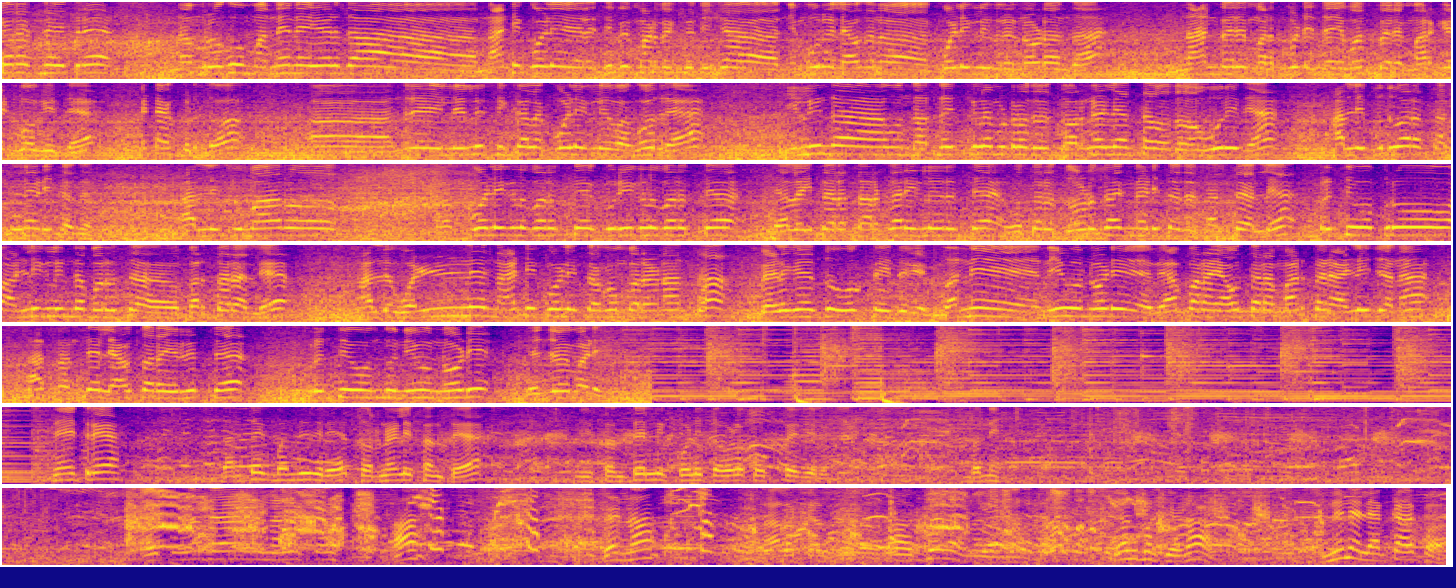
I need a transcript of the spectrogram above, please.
ನಮಸ್ಕಾರ ಸ್ನೇಹಿತರೆ. ನಮ್ಮ ರಘು ಮೊನ್ನೆನೇ ಹೇಳ್ದ ನಾಟಿ ಕೋಳಿ ರೆಸಿಪಿ ಮಾಡ್ಬೇಕು ಸತೀಶ ನಿಮ್ಮೂರಲ್ಲಿ ಯಾವ್ದನ ಕೋಳಿಗಳಿದ್ರೆ ನೋಡೋ ಅಂತ. ನಾನು ಬೇರೆ ಮರ್ತ್ಬಿಟ್ಟಿದ್ದೆ ಇವತ್ತು ಬೇರೆ ಮಾರ್ಕೆಟ್ಗೆ ಹೋಗಿದ್ದೆ. ಲೇಟ್ ಆಗ್ಬಿಡ್ತು ಆ, ಅಂದ್ರೆ ಇಲ್ಲೆಲ್ಲೂ ಸಿಕ್ಕಲ್ಲ ಕೋಳಿಗಳು ಇವಾಗ ಹೋದ್ರೆ. ಇಲ್ಲಿಂದ ಒಂದು ಹದಿನೈದು ಕಿಲೋಮೀಟರ್ ಹೋದ್ರೆ ತೊರ್ನಳ್ಳಿ ಅಂತ ಒಂದು ಊರಿದೆ. ಅಲ್ಲಿ ಬುಧವಾರ ಸಂತೆ ನಡೀತದೆ. ಅಲ್ಲಿ ಸುಮಾರು ಕೋಳಿಗಳು ಬರುತ್ತೆ, ಕುರಿಗಳು ಬರುತ್ತೆ, ಎಲ್ಲ ಈ ತರ ತರಕಾರಿಗಳು ಇರುತ್ತೆ. ಒಂಥರ ದೊಡ್ಡದಾಗಿ ನಡೀತದೆ ಸಂತೆಯಲ್ಲಿ ಪ್ರತಿಯೊಬ್ರು ಹಳ್ಳಿಗಳಿಂದ ಬರುತ್ತೆ, ಬರ್ತಾರೆ ಅಲ್ಲಿ. ಅಲ್ಲಿ ಒಳ್ಳೆ ನಾಟಿ ಕೋಳಿ ತಗೊಂಬರೋಣ ಅಂತ ಬೆಳಗ್ಗೆ ಎದ್ದು ಹೋಗ್ತಾ ಇದ್ದೀರಿ ಬನ್ನಿ, ನೀವು ನೋಡಿ ವ್ಯಾಪಾರ ಯಾವ ತರ ಮಾಡ್ತಾರೆ ಹಳ್ಳಿ ಜನ. ಆ ಸಂತೆಯಲ್ಲಿ ಯಾವ ತರ ಇರುತ್ತೆ. ಪ್ರತಿಯೊಂದು ನೀವು ನೋಡಿ ಎಂಜಾಯ್ ಮಾಡಿ. ಸ್ನೇಹಿತರೆ, ಸಂತೆಗೆ ಬಂದಿದ್ರಿ ತೊರ್ನಳ್ಳಿ ಸಂತೆ. ಈ ಸಂತೆಯಲ್ಲಿ ಕೋಳಿ ತಗೊಳಕ್ ಹೋಗ್ತಾ ಇದ್ದೀನಿ ಬನ್ನಿ. ನೀನೆ ಲೆಕ್ಕ ಹಾಕು.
